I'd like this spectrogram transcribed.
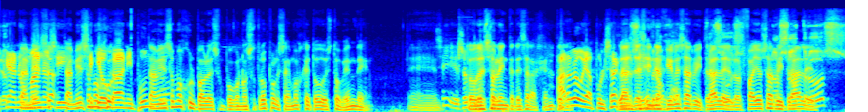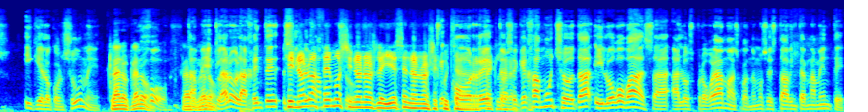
so- que eran también humanos so- y, también y se somos cu- equivocaban y punto. También somos culpables un poco nosotros porque sabemos que todo esto vende. Eh, Sí, eso todo esto ser. le interesa a la gente. Ahora lo voy a pulsar Las designaciones arbitrales, Jesús, los fallos arbitrales. Nosotros y que lo consume. Claro, claro. Ojo, claro, también, claro. claro, la gente. Si no lo hacemos, mucho. si no nos leyesen, no nos Que- escucharan. está Correcto, claro. se queja mucho tal, y luego vas a, a los programas cuando hemos estado internamente,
